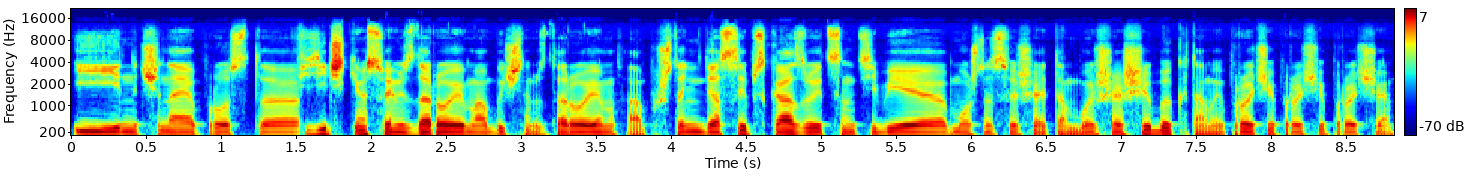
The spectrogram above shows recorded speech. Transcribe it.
И начиная просто физическим своим здоровьем, обычным здоровьем, а, потому что недосып сказывается на тебе, можно совершать там больше ошибок там и прочее, прочее, прочее.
